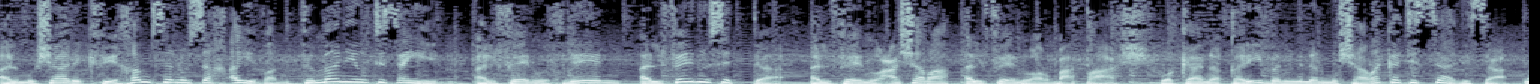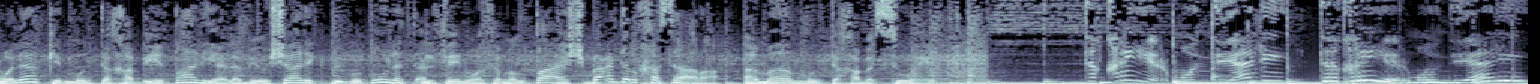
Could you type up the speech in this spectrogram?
المشارك في خمس نسخ أيضا. 98 2002 2006 2010 2014 وكان قريبا من المشاركة السادسة ولكن منتخب إيطاليا لم يشارك ببطولة 2018 بعد الخسارة أمام منتخب السويد. تقرير مونديالي تقرير مونديالي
